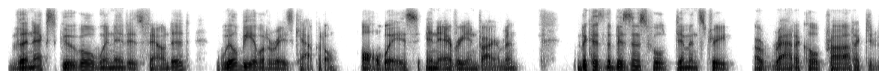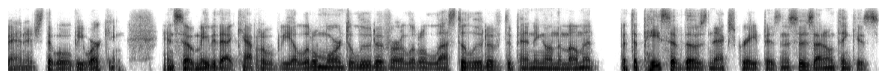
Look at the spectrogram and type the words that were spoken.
The next Google, when it is founded, will be able to raise capital always in every environment because the business will demonstrate a radical product advantage that will be working. And so maybe that capital will be a little more dilutive or a little less dilutive depending on the moment. But the pace of those next great businesses, I don't think is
